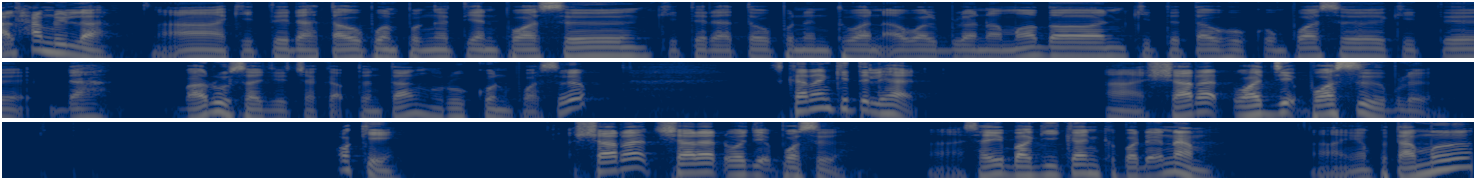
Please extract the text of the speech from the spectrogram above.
Alhamdulillah, ha, kita dah tahu pun pengertian puasa, kita dah tahu penentuan awal bulan Ramadan, kita tahu hukum puasa, kita dah baru saja cakap tentang rukun puasa. Sekarang kita lihat ha, syarat wajib puasa pula. Okey. Syarat-syarat wajib puasa. Ha, saya bagikan kepada enam. Ha, yang pertama,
